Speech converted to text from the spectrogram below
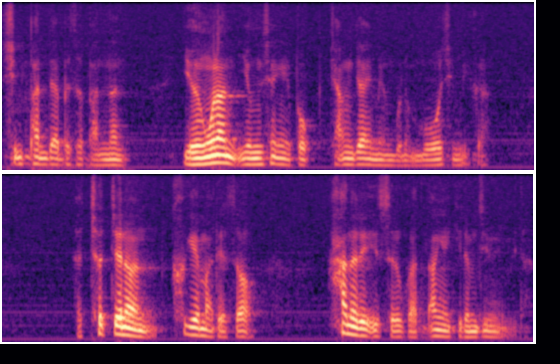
심판대 앞에서 받는 영원한 영생의 복, 장자의 명분은 무엇입니까? 첫째는 크게 말해서 하늘의 이슬과 땅의 기름짐입니다.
